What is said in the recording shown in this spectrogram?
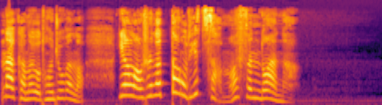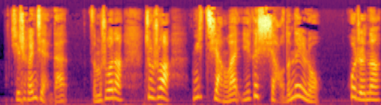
那可能有同学就问了，杨老师，那到底怎么分段呢？其实很简单，怎么说呢？就是说，你讲完一个小的内容，或者呢，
